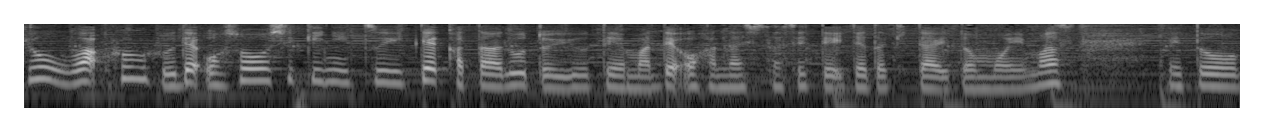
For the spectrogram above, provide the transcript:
今日は夫婦でお葬式について語るというテーマでお話しさせていただきたいと思います。えっと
